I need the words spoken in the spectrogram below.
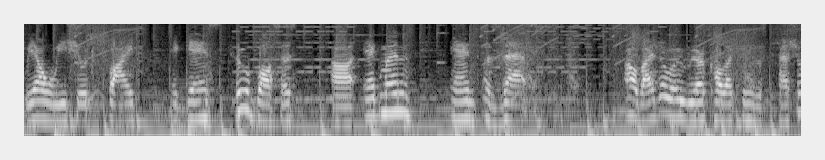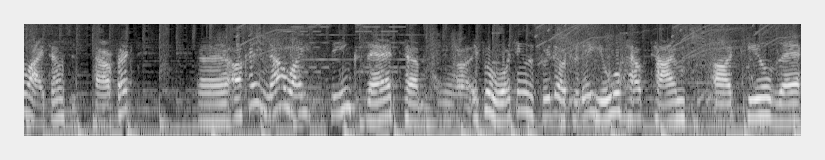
where we should fight against two bosses, uh, Eggman and Zazz. Oh, by the way, we are collecting the special items, it's perfect. Uh, okay, now I think that um, uh, if you're watching this video today, you will have time uh, till the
